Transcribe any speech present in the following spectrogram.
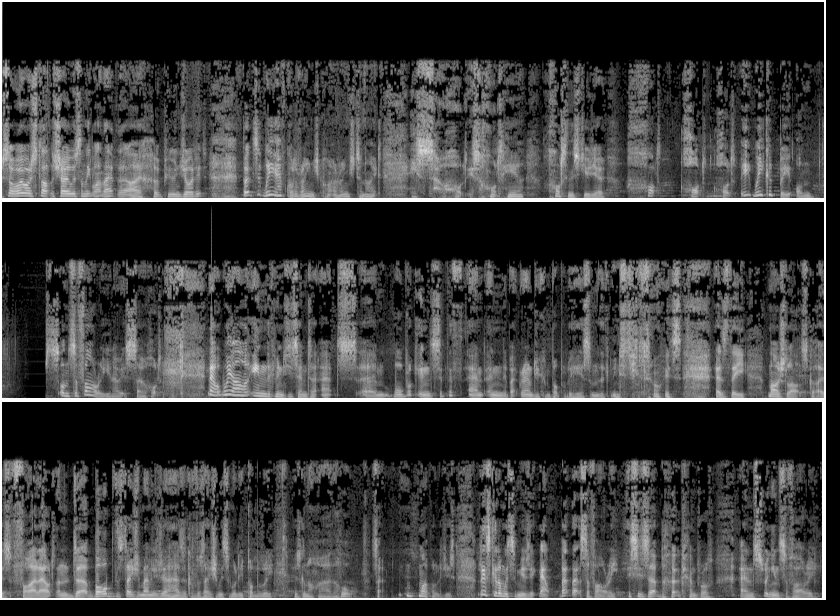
So I always start the show with something like that. I hope you enjoyed it. But we have got a range, quite a range tonight. It's so hot. It's hot here, hot in the studio, hot, hot, hot. It, we could be on on safari, you know, it's so hot. Now, we are in the community centre at um, Walbrook in Sidmouth, and in the background you can probably hear some of the community noise as the martial arts guys file out, and uh, Bob, the station manager, has a conversation with somebody probably who's going to hire the hall. So, my apologies. Let's get on with some music. Now, about that safari, this is uh, Bert Kaempfert and Swinging Safari.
